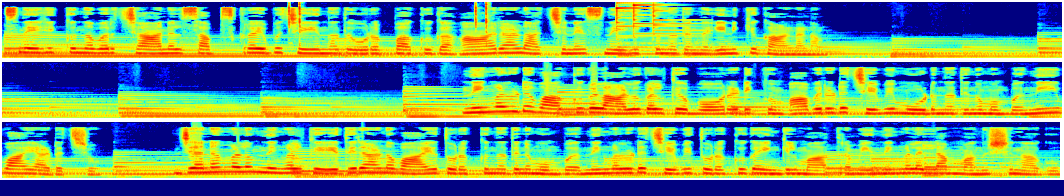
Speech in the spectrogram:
സ്നേഹിക്കുന്നവർ ചാനൽ സബ്സ്ക്രൈബ് ചെയ്യുന്നത് ഉറപ്പാക്കുക. ആരാണ് അച്ഛനെ സ്നേഹിക്കുന്നതെന്ന് എനിക്ക് കാണണം. നിങ്ങളുടെ വാക്കുകൾ ആളുകൾക്ക് ബോറടിക്കും. അവരുടെ ചെവി മൂടുന്നതിനു മുമ്പ് നീ വായ അടച്ചു. ജനങ്ങളും നിങ്ങൾക്ക് എതിരാണ് വായ തുറക്കുന്നതിന് മുമ്പ് നിങ്ങളുടെ ചെവി തുറക്കുക മാത്രമേ നിങ്ങളെല്ലാം മനുഷ്യനാകൂ.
